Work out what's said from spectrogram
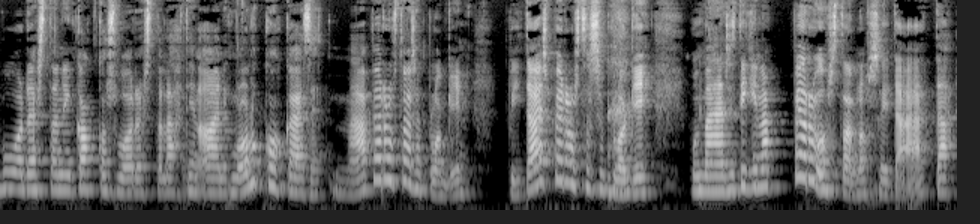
vuodesta, niin kakkosvuodesta lähtien aina, mulla on ollut koko ajan se, että mä perustan se blogin, pitäisi perustaa se blogi, mutta mä en sitten ikinä perustanut sitä, että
